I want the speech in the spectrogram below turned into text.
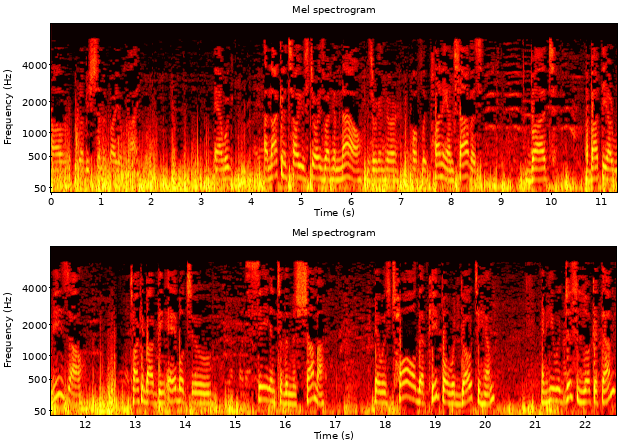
of Rabbi Shimon Bar Yochai. And I'm not going to tell you stories about him now, because we're going to hear hopefully plenty on Shabbos, but about the Arizal, talking about being able to see into the neshama, it was told that people would go to him and he would just look at them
